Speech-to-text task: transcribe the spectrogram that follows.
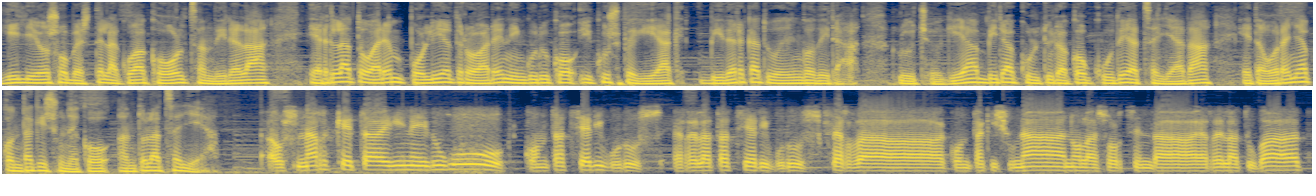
egile oso bestelakoak oholtzan direla, erlatoaren poliedroaren inguruko ikuspegiak biderkatu egingo dira. Lutxo egia bira kulturako kudeatzailea da eta oraina kontakizuneko antolatzailea hausnarketa egin nahi dugu kontatzeari buruz, errelatatzeari buruz. Zer da kontakizuna, nola sortzen da errelatu bat,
